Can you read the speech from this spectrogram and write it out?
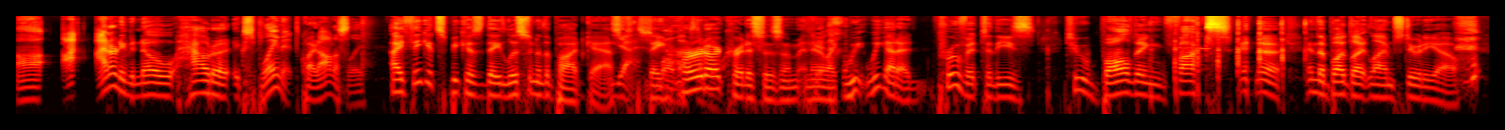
Uh, I, I don't even know how to explain it, quite honestly. I think it's because they listen to the podcast. Yes, They well, heard our criticism and they're like, we, we got to prove it to these two balding fucks in, a, in the Bud Light Lime studio.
